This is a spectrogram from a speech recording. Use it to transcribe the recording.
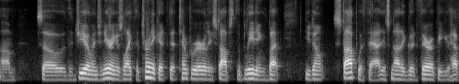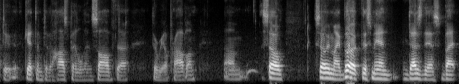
Um, so, the geoengineering is like the tourniquet that temporarily stops the bleeding, but you don't stop with that. It's not a good therapy. You have to get them to the hospital and solve the, the real problem. Um, so, so in my book, this man does this, but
